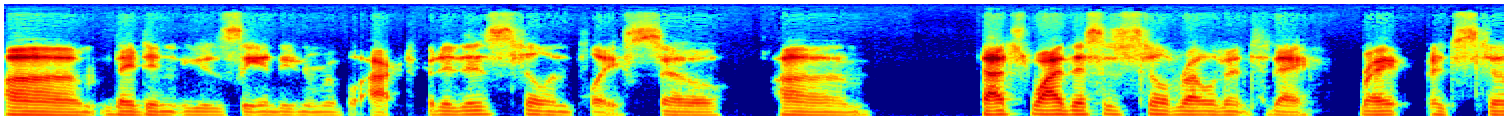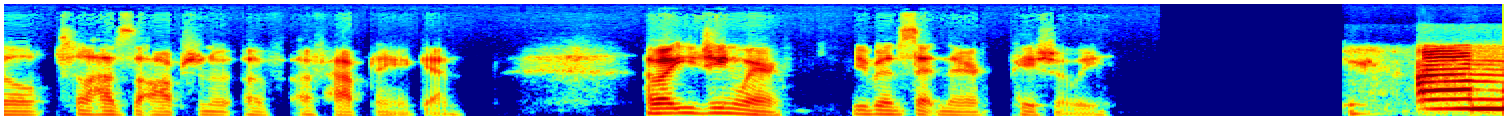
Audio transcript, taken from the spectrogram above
Um, they didn't use the Indian Removal Act, but it is still in place. So um, that's why this is still relevant today, right? It still still has the option of, of, of happening again. How about Eugene Ware? You've been sitting there patiently. Um,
